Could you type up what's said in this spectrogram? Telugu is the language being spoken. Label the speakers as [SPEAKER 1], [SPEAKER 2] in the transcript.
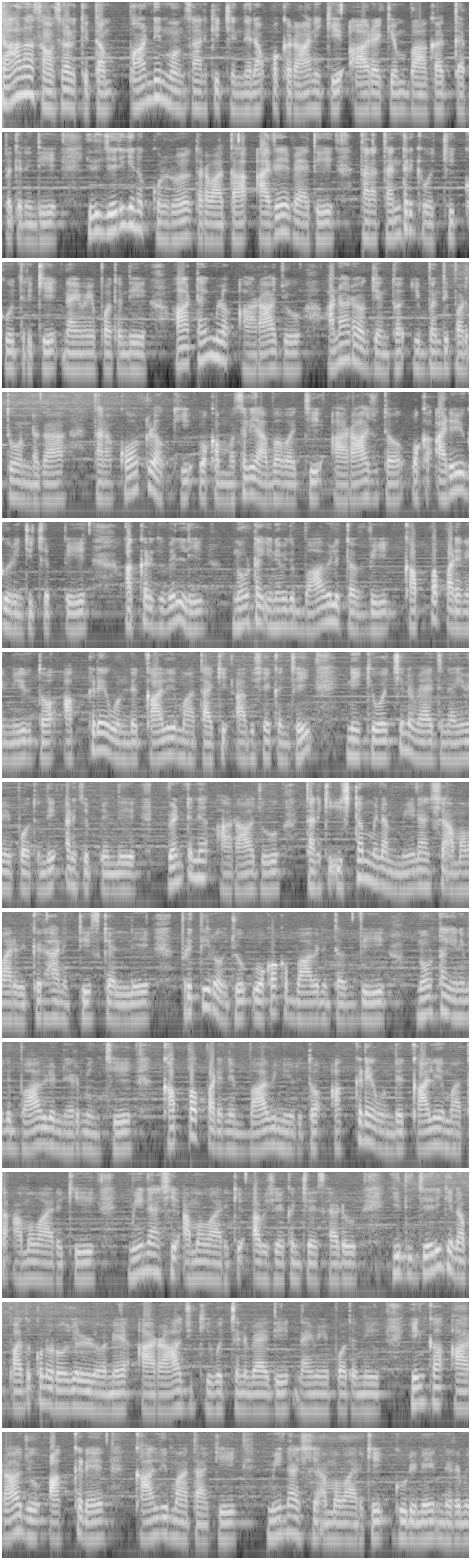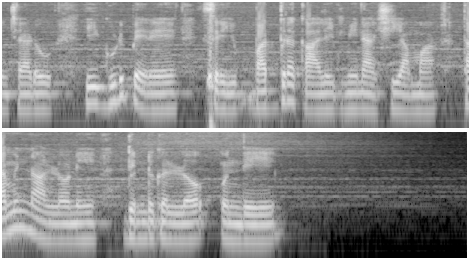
[SPEAKER 1] చాలా సంవత్సరాల క్రితం పాండ్యన్ వంశానికి చెందిన ఒక రాణికి ఆరోగ్యం బాగా దెబ్బతినింది. ఇది జరిగిన కొన్ని రోజుల తర్వాత అదే వ్యాధి తన తండ్రికి వచ్చి కూతురికి నయమైపోతుంది. ఆ టైంలో ఆ రాజు అనారోగ్యంతో ఇబ్బంది పడుతూ ఉండగా తన కోటలోకి ఒక ముసలి అబ్బ వచ్చి ఆ రాజుతో ఒక అడవి గురించి చెప్పి అక్కడికి వెళ్ళి నూట ఎనిమిది బావిలు తవ్వి కప్ప పడిన నీరుతో అక్కడే ఉండే కాళీమాతాకి అభిషేకం చేయి నీకు వచ్చిన వ్యాధి నయమైపోతుంది అని చెప్పింది. వెంట వెంటనే ఆ రాజు తనకి ఇష్టమైన మీనాక్షి అమ్మవారి విగ్రహాన్ని తీసుకెళ్ళి ప్రతిరోజు ఒక్కొక్క బావిని తవ్వి నూట ఎనిమిది బావిలు నిర్మించి కప్ప పడిన బావి నీరుతో అక్కడే ఉండే కాళీమాత అమ్మవారికి మీనాక్షి అమ్మవారికి అభిషేకం చేశాడు. ఇది జరిగిన పదకొండు రోజుల్లోనే ఆ రాజుకి వచ్చిన వ్యాధి నయమైపోతుంది. ఇంకా ఆ రాజు అక్కడే కాళీమాతకి మీనాక్షి అమ్మవారికి గుడిని నిర్మించాడు. ఈ గుడి పేరే శ్రీ భద్రకాళి మీనాక్షి అమ్మ తమిళనాడులోని దిండుగల్లో ఉంది.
